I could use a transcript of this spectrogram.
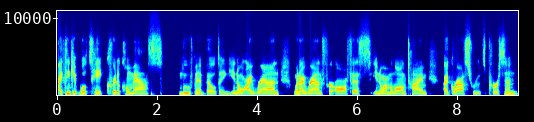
I think it will take critical mass movement building. You know, I ran when I ran for office, you know, I'm a long time a grassroots person.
